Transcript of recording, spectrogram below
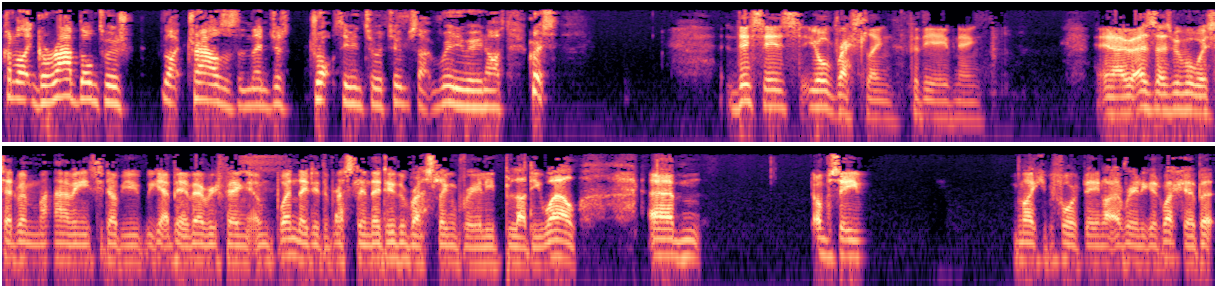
kind of like grabbed onto his like trousers and then just dropped him into a tombstone. Really, really nice. Chris, This is your wrestling for the evening. You know, as as we've always said when we're having ECW, we get a bit of everything, and when they do the wrestling, they do the wrestling really bloody well. Um, obviously, Mikey before of being like a really good worker, but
